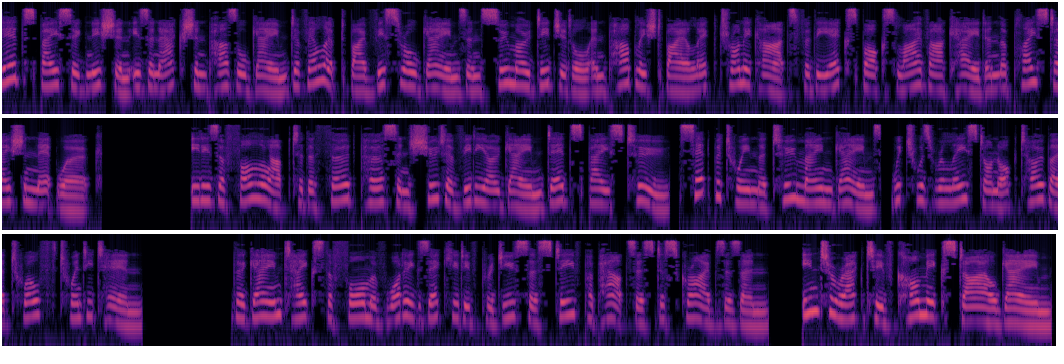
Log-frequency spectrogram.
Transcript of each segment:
Dead Space Ignition is an action puzzle game developed by Visceral Games and Sumo Digital and published by Electronic Arts for the Xbox Live Arcade and the PlayStation Network. It is a follow-up to the third-person shooter video game Dead Space 2, set between the two main games, which was released on October 12, 2010. The game takes the form of what executive producer Steve Papoutsis describes as an interactive comic-style game,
